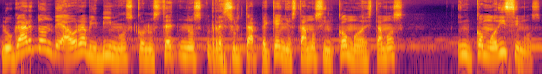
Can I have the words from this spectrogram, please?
lugar donde ahora vivimos con usted nos resulta pequeño? Estamos incómodos, estamos incomodísimos.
